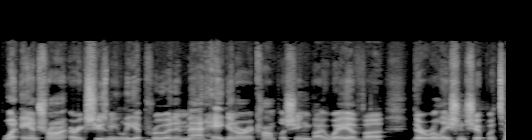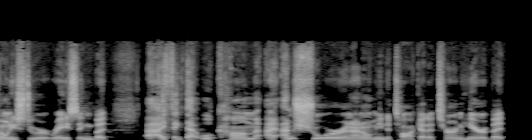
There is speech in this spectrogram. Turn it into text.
what Antron, or excuse me, Leah Pruett and Matt Hagan are accomplishing by way of uh, their relationship with Tony Stewart Racing. But I I think that will come. I, I'm sure, and I don't mean to talk out of turn here, but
